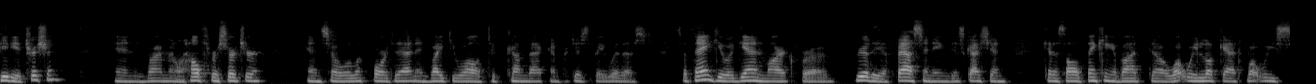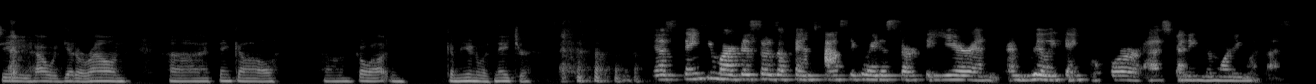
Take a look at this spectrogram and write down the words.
pediatrician and environmental health researcher. And so we'll look forward to that and invite you all to come back and participate with us. So thank you again, Marc, for a really a fascinating discussion. Get us all thinking about uh, what we look at, what we see, how we get around. Uh, I think I'll uh, go out and commune with nature. Yes, thank you, Marc. This was a fantastic way to start the year, and I'm really thankful for uh, spending the morning with us.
